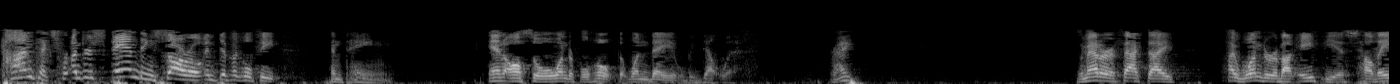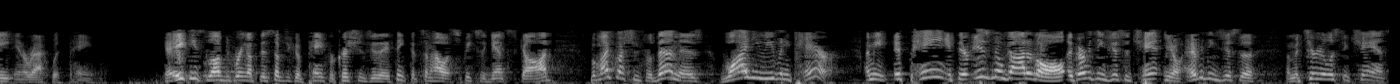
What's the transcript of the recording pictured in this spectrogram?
context for understanding sorrow and difficulty and pain. And also a wonderful hope that one day it will be dealt with. Right? As a matter of fact, I, I wonder about atheists, how they interact with pain. Now, atheists love to bring up this subject of pain for Christians because they think that somehow it speaks against God. But my question for them is, why do you even care? I mean, if pain, if there is no God at all, if everything's just a chance, you know, everything's just a, a materialistic chance,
